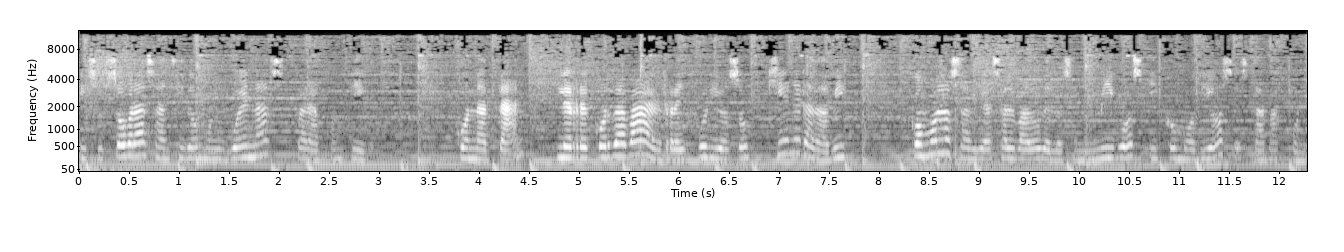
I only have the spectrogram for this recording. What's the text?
y sus obras han sido muy buenas para contigo. Jonatán le recordaba al rey furioso quién era David, cómo los había salvado de los enemigos y cómo Dios estaba con él.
